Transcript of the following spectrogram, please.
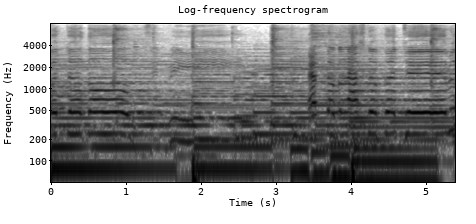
comfort to those in grief. At the blast of the terror.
